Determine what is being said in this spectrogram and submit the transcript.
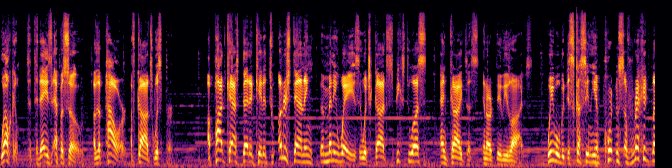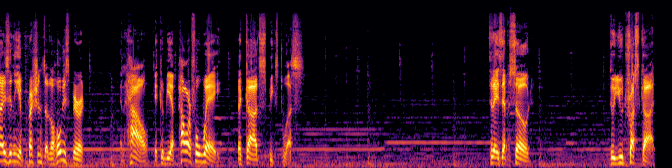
Welcome to today's episode of The Power of God's Whisper, a podcast dedicated to understanding the many ways in which God speaks to us and guides us in our daily lives. We will be discussing the importance of recognizing the impressions of the Holy Spirit and how it can be a powerful way that God speaks to us. Today's episode Do you trust God?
